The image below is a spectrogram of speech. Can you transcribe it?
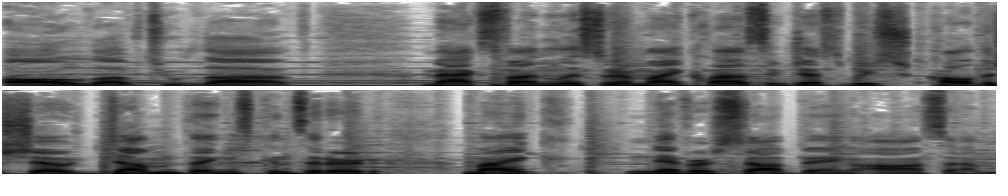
all love to love. Max Fun listener Mike Klaus suggested we should call the show Dumb Things Considered. Mike, never stop being awesome.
